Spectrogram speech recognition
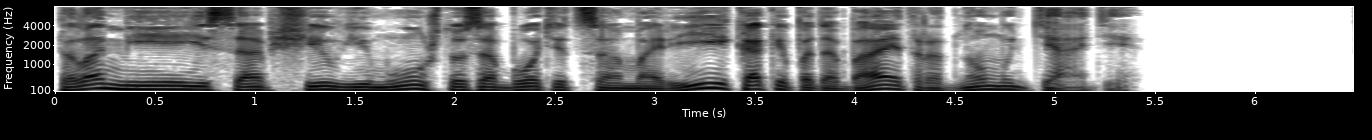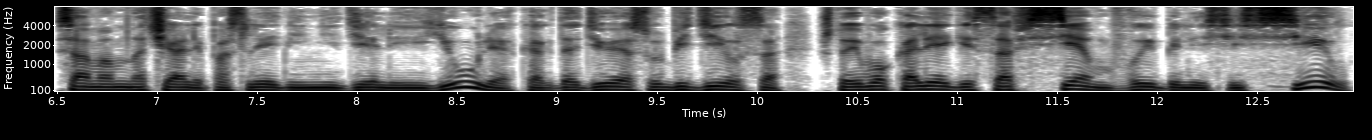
Толомей сообщил ему, что заботится о Марии, как и подобает родному дяде. В самом начале последней недели июля, когда Дюэс убедился, что его коллеги совсем выбились из сил,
